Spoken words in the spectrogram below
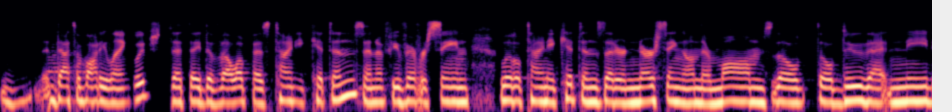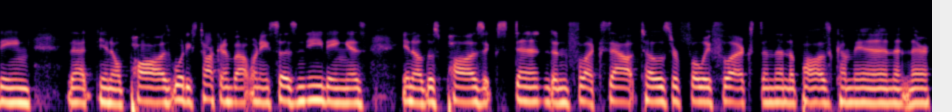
that's a body language that they develop as tiny kittens. And if you've ever seen little tiny kittens that are nursing on their moms, they'll they'll do that kneading, that you know pause. What he's talking about when he says kneading is you know those paws extend and flex out, toes are fully flexed, and then the paws come in, and they're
